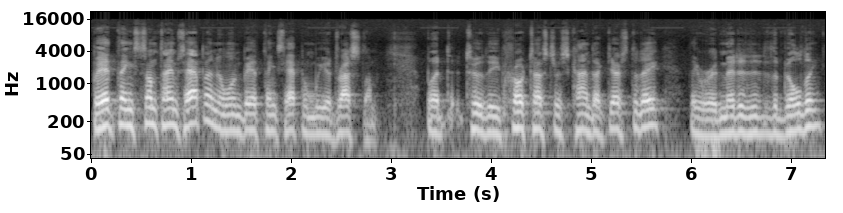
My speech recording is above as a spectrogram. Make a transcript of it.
bad things sometimes happen, and when bad things happen, we address them. But to the protesters' conduct yesterday, they were admitted into the building.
